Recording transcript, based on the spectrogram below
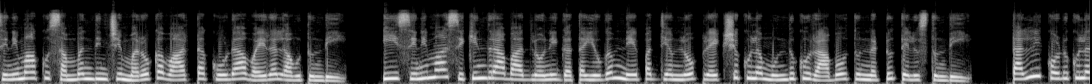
సినిమాకు సంబంధించి మరొక వార్త కూడా వైరల్ అవుతుంది. ఈ సినిమా సికింద్రాబాద్లోని గత యుగం నేపథ్యంలో ప్రేక్షకుల ముందుకు రాబోతున్నట్టు తెలుస్తుంది. తల్లి కొడుకుల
